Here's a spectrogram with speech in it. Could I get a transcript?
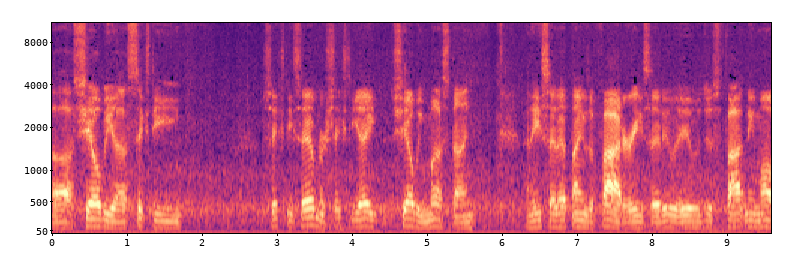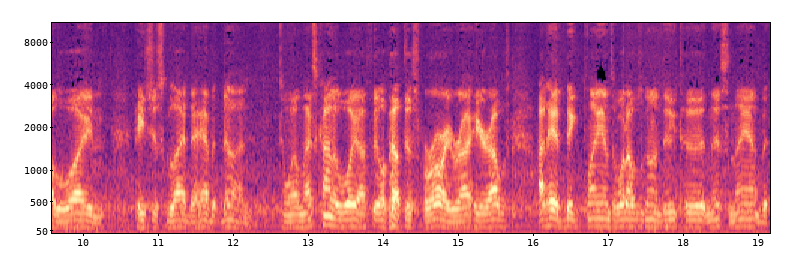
uh, uh, Shelby uh, 60, 67 or 68 Shelby Mustang. And he said that thing's a fighter. He said it, it was just fighting him all the way, and he's just glad to have it done. Well, that's kind of the way I feel about this Ferrari right here. I was, I'd had big plans of what I was going to do to it and this and that, but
